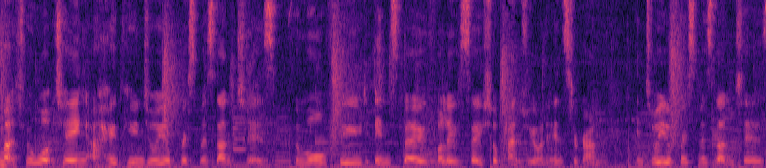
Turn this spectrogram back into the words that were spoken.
Much for watching. I hope you enjoy your Christmas lunches. For more food inspo, follow Social Pantry on Instagram. Enjoy your Christmas lunches.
